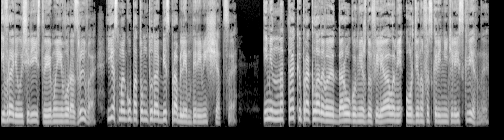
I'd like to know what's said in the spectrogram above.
и в радиусе действия моего разрыва, я смогу потом туда без проблем перемещаться. Именно так и прокладывают дорогу между филиалами Орденов Искоренителей Скверны.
